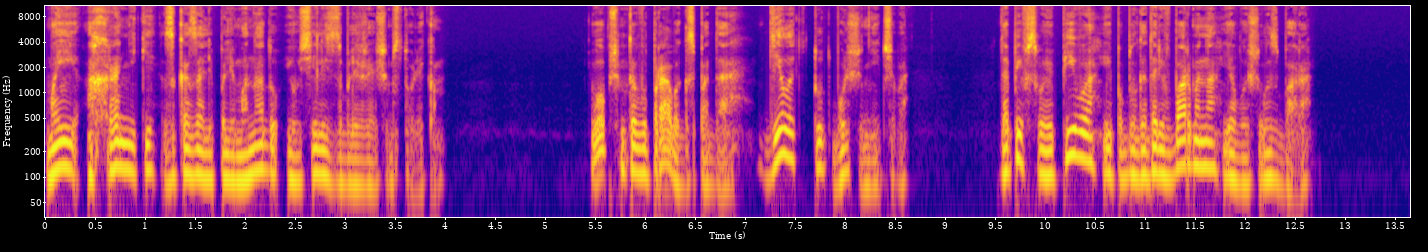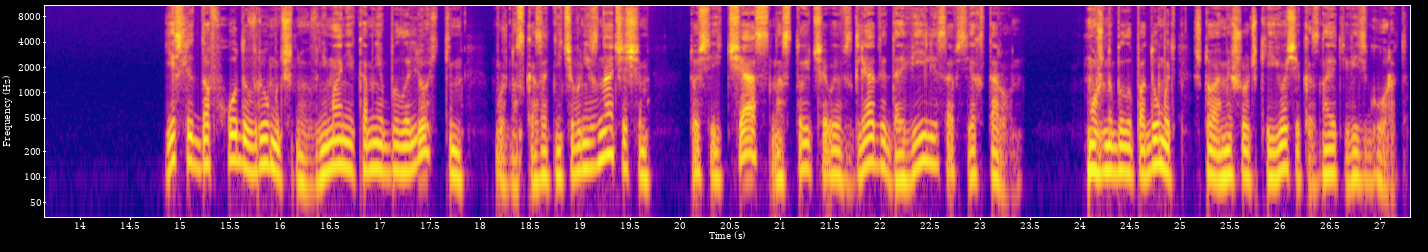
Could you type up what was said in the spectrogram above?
мои охранники заказали по лимонаду и уселись за ближайшим столиком. В общем-то, вы правы, господа. Делать тут больше нечего. Допив свое пиво и поблагодарив бармена, я вышел из бара. Если до входа в рюмочную внимание ко мне было легким — можно сказать, ничего не значащим, то сейчас настойчивые взгляды давили со всех сторон. Можно было подумать, что о мешочке Йосика знает весь город.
